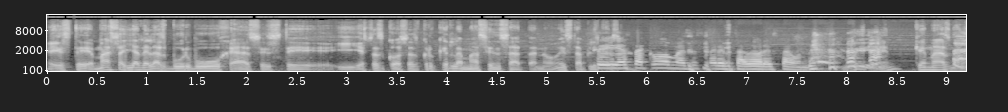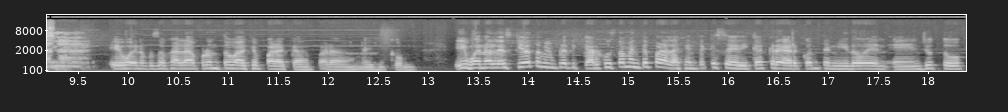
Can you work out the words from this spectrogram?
este, más allá de las burbujas, este, y estas cosas, creo que es la más sensata, ¿no? Esta aplicación. Sí, está como más esperanzadora esta onda. Muy bien. ¿Qué más, Y bueno, pues ojalá pronto baje para acá, para México. Y bueno, les quiero también platicar justamente para la gente que se dedica a crear contenido en, en YouTube.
